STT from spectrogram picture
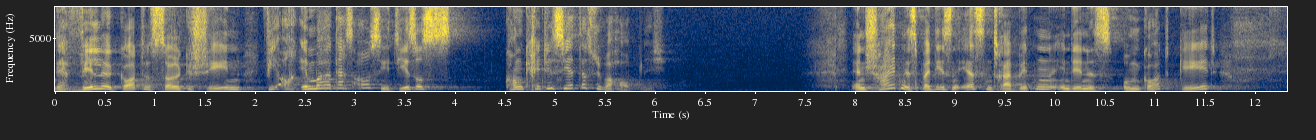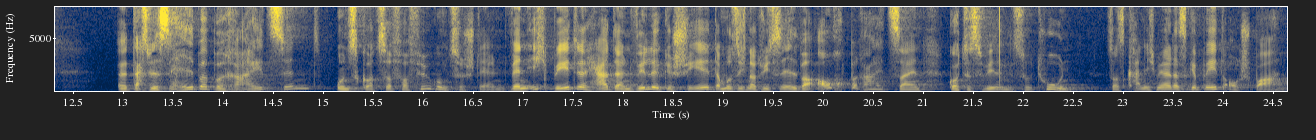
Der Wille Gottes soll geschehen, wie auch immer das aussieht. Jesus konkretisiert das überhaupt nicht. Entscheidend ist bei diesen ersten drei Bitten, in denen es um Gott geht, äh, dass wir selber bereit sind, uns Gott zur Verfügung zu stellen. Wenn ich bete, Herr, dein Wille geschehe, dann muss ich natürlich selber auch bereit sein, Gottes Willen zu tun. Sonst kann ich mir das Gebet auch sparen.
